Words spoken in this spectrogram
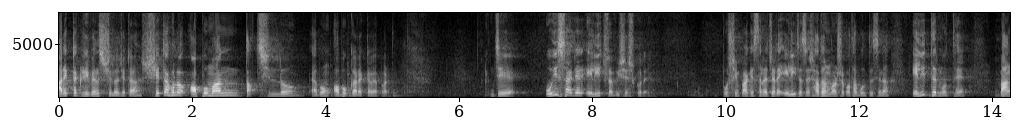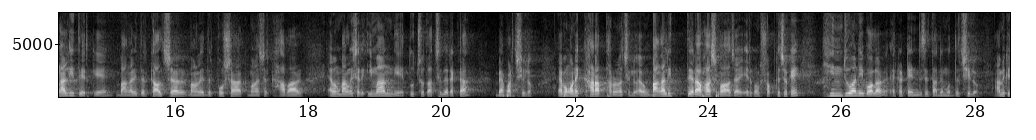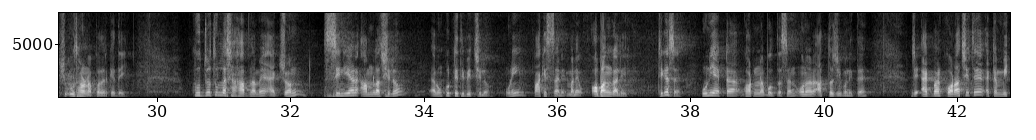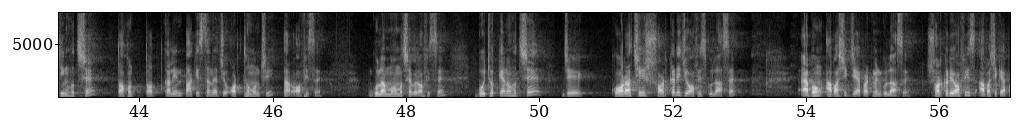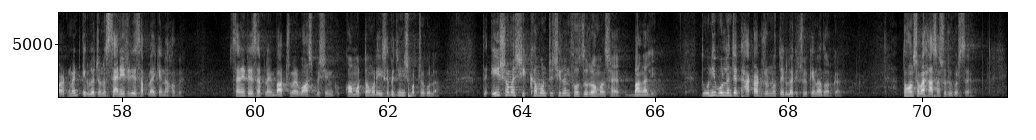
আরেকটা গ্রিভেন্স ছিল যেটা, সেটা হলো অপমান, তাচ্ছিল্য এবং অবজ্ঞার একটা ব্যাপার। যে ওই সাইডের এলিটরা বিশেষ করে, পশ্চিম পাকিস্তানের যারা এলিট আছে, সাধারণ মানুষের কথা বলতেছি না এলিটদের মধ্যে বাঙালিদেরকে, বাঙালিদের কালচার বাঙালিদের পোশাক, বাংলাদেশের খাবার এবং বাংলাদেশের ইমান নিয়ে তুচ্ছ তাচ্ছিল্যের একটা ব্যাপার ছিল। এবং অনেক খারাপ ধারণা ছিল এবং বাঙালিত্বের আভাস পাওয়া যায় এরকম সব কিছুকে হিন্দুয়ানি বলার একটা টেন্ডেন্সি তাদের মধ্যে ছিল। আমি কিছু উদাহরণ আপনাদেরকে দেই। কুদরতুল্লাহ সাহাব নামে একজন সিনিয়র আমলা ছিল এবং কূটনীতিবিদ ছিল। উনি পাকিস্তানি মানে অবাঙ্গালি, ঠিক আছে? উনি একটা ঘটনা বলতেছেন ওনার আত্মজীবনীতে যে একবার করাচিতে একটা মিটিং হচ্ছে, তখন তৎকালীন পাকিস্তানের যে অর্থমন্ত্রী তার অফিসে গোলাম মোহাম্মদ সাহেবের অফিসে বৈঠক কেন হচ্ছে যে করাচির সরকারি যে অফিসগুলো আছে এবং আবাসিক যে অ্যাপার্টমেন্টগুলো আছে, সরকারি অফিস, আবাসিক অ্যাপার্টমেন্ট, এগুলোর জন্য স্যানিটারি সাপ্লাই কেনা হবে। স্যানিটারি সাপ্লাই বাথরুমের ওয়াশ বেসিন কমর টমর এই হিসেবে জিনিসপত্রগুলো। তো এই সময় শিক্ষামন্ত্রী ছিলেন ফজলুর রহমান সাহেব, বাঙালি। তো উনি বললেন যে ঢাকার জন্য তো এগুলো কিছু কেনা দরকার। তখন সবাই হাসা শুরু করছে।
